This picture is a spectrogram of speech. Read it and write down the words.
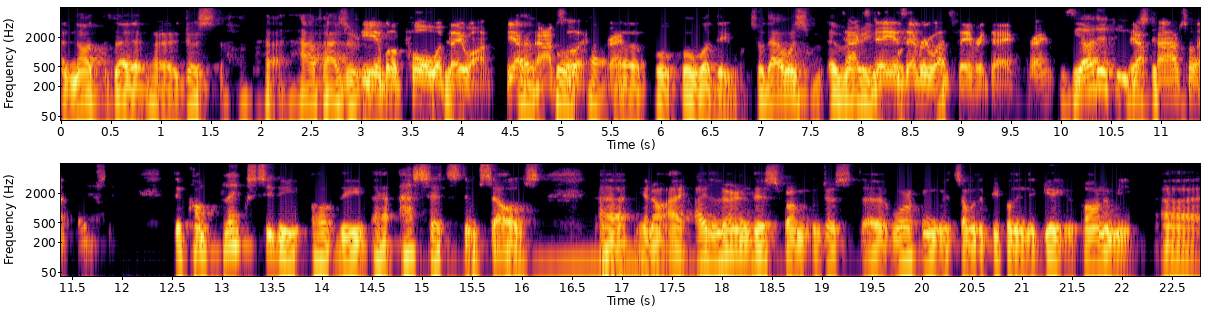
and not uh, just haphazard. Be able to pull what they want. Yeah, absolutely. Pull, right. Pull, pull, what they want. So that was a Tax very day is everyone's favorite day, right? The other thing yeah, is the absolutely. the complexity of the assets themselves uh, you know, I, I learned this from just uh, working with some of the people in the gig economy. Uh,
